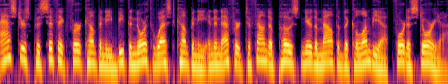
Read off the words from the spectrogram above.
Astor's Pacific Fur Company beat the Northwest Company in an effort to found a post near the mouth of the Columbia, Fort Astoria.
